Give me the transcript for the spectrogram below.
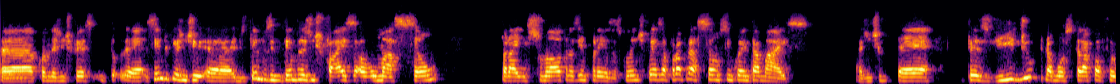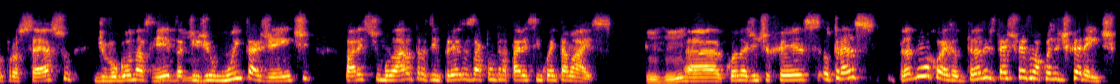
Uh, quando a gente fez, uh, sempre que a gente, uh, de tempos em tempos a gente faz uma ação para estimular outras empresas. Quando a gente fez a própria ação 50 mais, a gente é, fez vídeo para mostrar qual foi o processo, divulgou nas redes, uhum. atingiu muita gente para estimular outras empresas a contratarem 50 mais. Uhum. Uh, quando a gente fez o trans, trans é uma coisa, o trans a gente fez uma coisa diferente.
